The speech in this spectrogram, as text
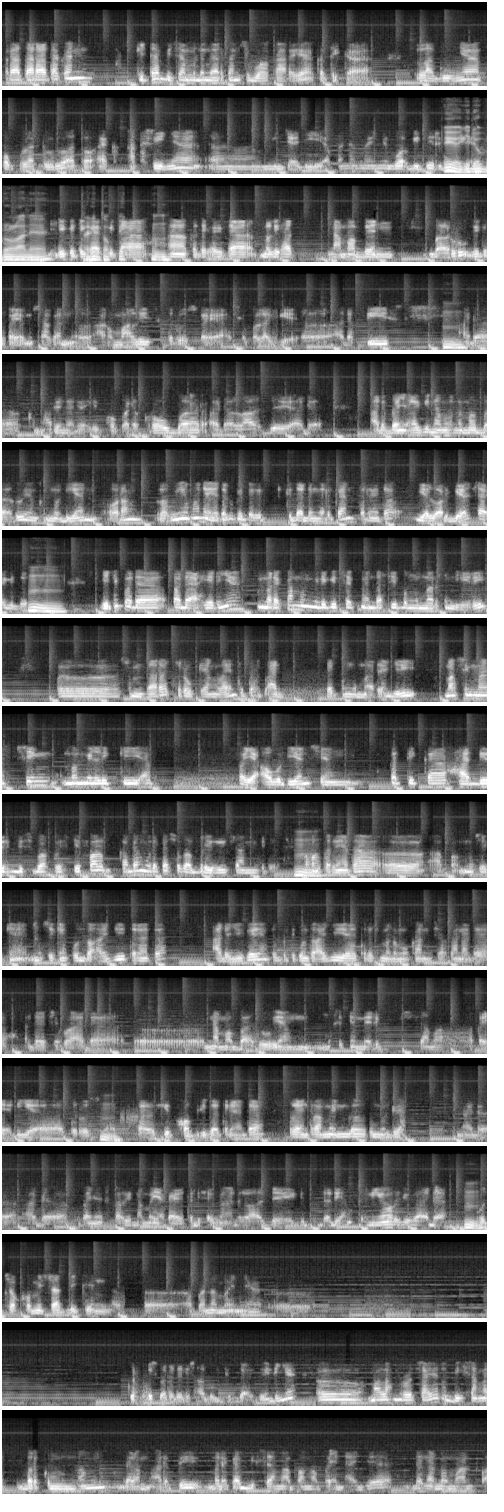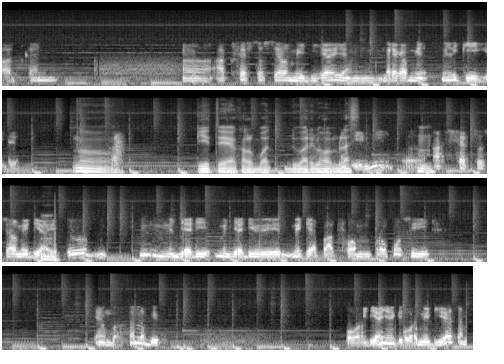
rata-rata kan kita bisa mendengarkan sebuah karya ketika lagunya populer dulu atau ak- aksinya eh, menjadi apa namanya buat bibir Iya, gitu jadi ya. obrolan ya. Jadi ketika kita Hmm. ah, ketika kita melihat nama band baru gitu kayak misalkan eh, Aromalis terus kayak siapa lagi eh, ada Peace, Hmm. ada kemarin ada hip hop, ada Crowbar, ada Laze, ada ada banyak lagi nama-nama baru yang kemudian orang lagunya mana ya tapi kita kita dengarkan ternyata ya luar biasa gitu. Hmm. Jadi pada pada akhirnya mereka memiliki segmentasi penggemar sendiri, eh, sementara ceruk yang lain tetap ada penggemarnya. Jadi masing-masing memiliki apa ya audiens yang ketika hadir di sebuah festival kadang mereka suka beririsan gitu. Hmm. Oh ternyata eh, apa musiknya musiknya Kunto Aji ternyata ada juga yang seperti Kunto Aji ya terus menemukan misalkan ada ada coba ada eh, nama baru yang musiknya mirip sama kayak dia terus Hmm. kalau hip hop juga ternyata selain Ramen Girl kemudian ada ada banyak sekali namanya kayak tadi saya bilang ada Laze gitu dari yang senior juga ada Hmm. Ucok Komisat bikin eh, apa namanya eh, Kupis baru dari album juga gitu. intinya eh, malah menurut saya lebih sangat berkembang dalam arti mereka bisa ngapa-ngapain aja dengan memanfaatkan eh, akses sosial media yang mereka mi- miliki gitu Oh. Gitu ya kalau buat 2018. ini eh, Hmm. aset sosial media Hmm. itu menjadi menjadi media platform promosi yang bahkan lebih power medianya gitu power media sama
